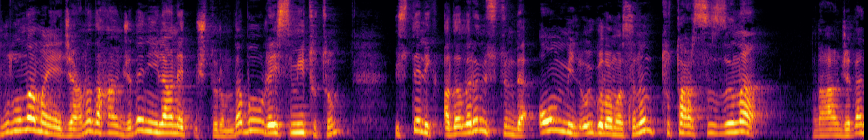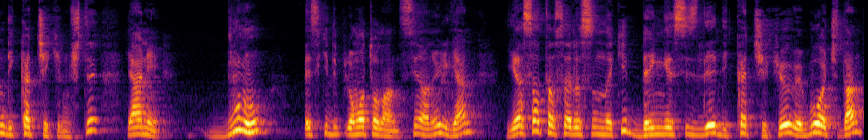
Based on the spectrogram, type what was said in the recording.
bulunamayacağını daha önceden ilan etmiş durumda. Bu resmi tutum. Üstelik adaların üstünde 10 mil uygulamasının tutarsızlığına daha önceden dikkat çekilmişti. Yani bunu eski diplomat olan Sinan Ülgen yasa tasarısındaki dengesizliğe dikkat çekiyor ve bu açıdan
